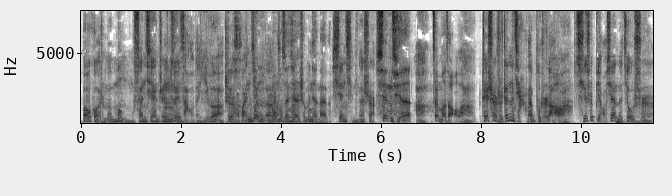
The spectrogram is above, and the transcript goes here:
包括什么孟母三迁，这是最早的一个对环境的孟母三迁是什么年代的？先秦的事儿先秦啊这么早了？啊，这事儿是真的假的不知道啊。其实表现的就是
